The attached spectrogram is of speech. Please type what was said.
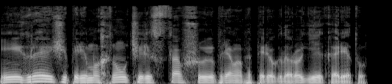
и играючи перемахнул через вставшую прямо поперек дороги карету.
